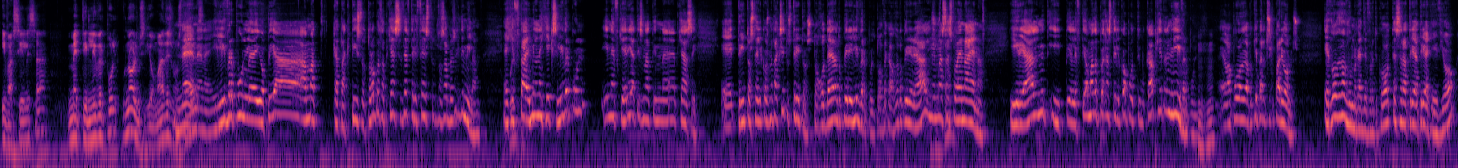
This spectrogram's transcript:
η Βασίλισσα με τη Λίβερπουλ. Γνώριμες οι δύο ομάδες, γνωστές. Ναι, ναι, ναι. Η Λίβερπουλ ε, η οποία άμα κατακτήσει τον τρόπο θα πιάσει στη δεύτερη θέση του το Champions League τη Μίλαν; Έχει 7 η Μίλαν, έχει 6 η Λίβερπουλ. Είναι ευκαιρία της να την ε, πιάσει. Ε, τρίτος τελικός μεταξύ τους, τρίτος. Το 81 το πήρε η Λίβερπουλ, το 18 το πήρε η Ρεάλ, είμαστε στο 1-1. Η Ρεάλ είναι η τελευταία ομάδα που έχασε τελικό από την κάποια ήταν η Λίβερπουλ. Ε, από, από εκεί πέρα τους έχει πάρει όλους. Εδώ δεν θα δούμε κάτι διαφορετικό. 4-3-3 και οι δυο.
